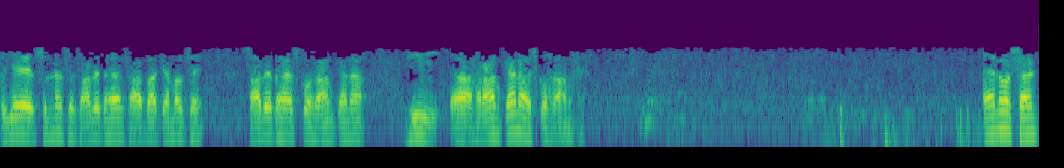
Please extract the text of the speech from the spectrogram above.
تو یہ سنت سے ثابت ہے، صحابہ کے عمل سے ثابت ہے، اس کو حرام کہنا ہی حرام کہنا اس کو حرام ہے۔ اینوسنٹ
